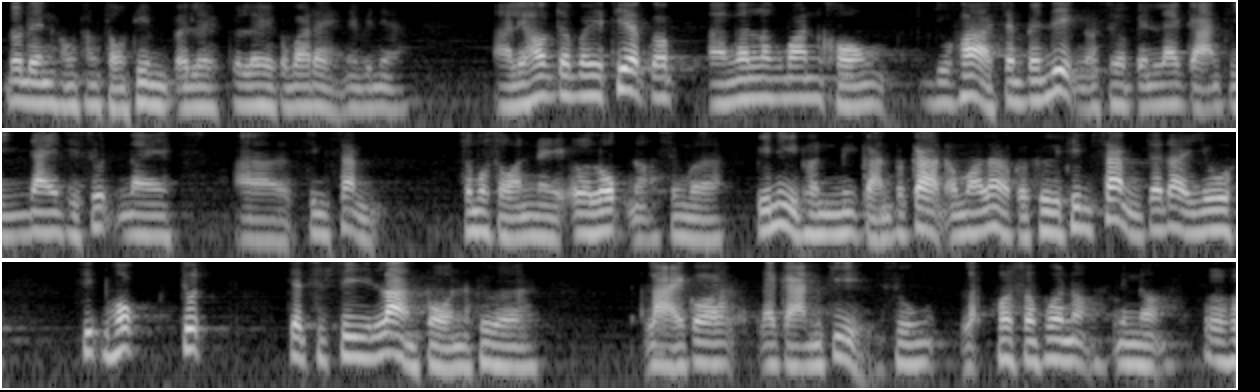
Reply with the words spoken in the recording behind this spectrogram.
โดดเด่นของทั้งสองทีมไปเลยก็เลยก็ว่าได้ในปีเนี้ยอ่าเดี๋ยวเราจะไปเทียบกับอ่าเงินรางวัลของยูฟ่าแชมเปี้ยนลีกเนาะซึ่งว่าเป็นรายการที่ใหญ่ที่สุดในอ่าซิงซัม สโมสรในเออโรปเนาะซึ่งว่าปีนี้เพิ่นมีการประกาศออกมาแล้วก็คือทีมแซมจะได้อยู่ 16.74 ล้านปอนด์นะคือว่าหลายกว่ารายการเมื่อกี้สูงพอสมควรเนาะหนึงเนาะโอ้โห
